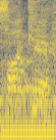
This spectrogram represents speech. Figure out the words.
sanki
